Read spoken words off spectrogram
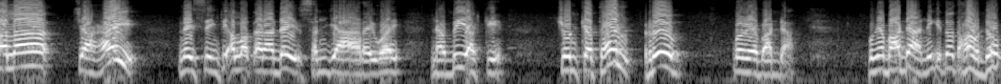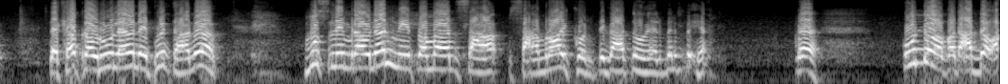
ตาลาจะให้ในสิ่งที่อัลลอฮ์ตาลาได้สัญญาอะไรไว้ นบีอักีจนกระทั่งเริ่มเบงบาดาเบงบาดานี่กิตต้องทำดู แต่ครับเรารู้แล้วในพื้นฐานว่า มุสลิมเรานั้นมีประมาณสามสามร้อยคนติกาตัวเห็นเป็นเบียนะอุดอปตาดอ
